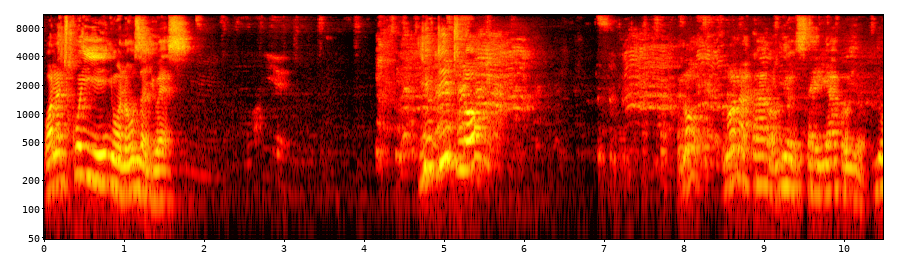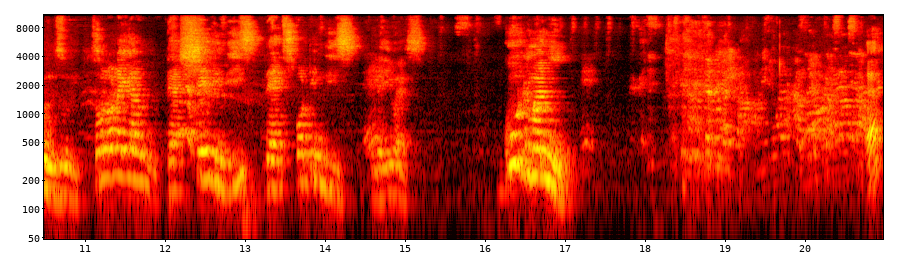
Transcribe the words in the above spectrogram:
Wanachukua hii yenyu wanauza us you did know no unaona karo hiyo style yako hiyo hiyo mzuri. So unaona yangu they are shaving this they are exporting this in the us good money. Eh?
